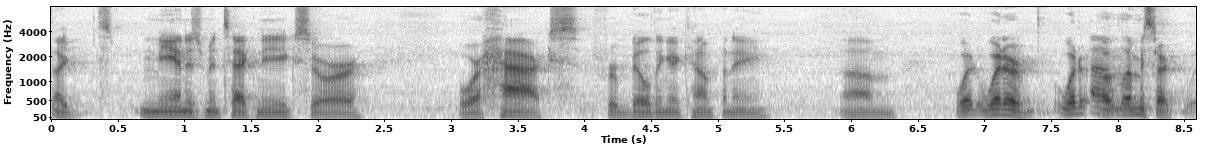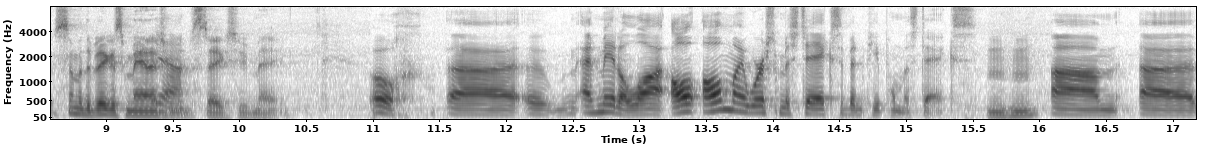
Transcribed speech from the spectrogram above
like management techniques or or hacks for building a company? Um, what what are what? Are, oh, um, let me start. Some of the biggest management yeah. mistakes you've made. Oh, uh, I've made a lot. All, all my worst mistakes have been people mistakes. Mm-hmm. Um, uh,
